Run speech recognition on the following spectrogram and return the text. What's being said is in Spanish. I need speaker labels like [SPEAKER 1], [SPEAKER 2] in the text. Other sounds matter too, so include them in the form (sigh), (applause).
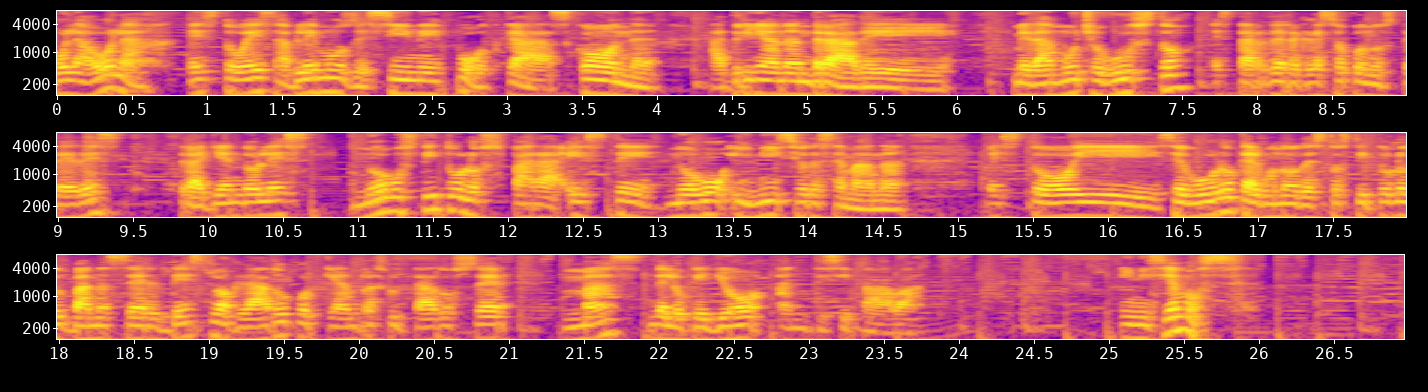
[SPEAKER 1] Hola, hola, esto es Hablemos de Cine Podcast con Adrián Andrade. Me da mucho gusto estar de regreso con ustedes trayéndoles nuevos títulos para este nuevo inicio de semana. Estoy seguro que algunos de estos títulos van a ser de su agrado porque han resultado ser más de lo que yo anticipaba. Iniciemos.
